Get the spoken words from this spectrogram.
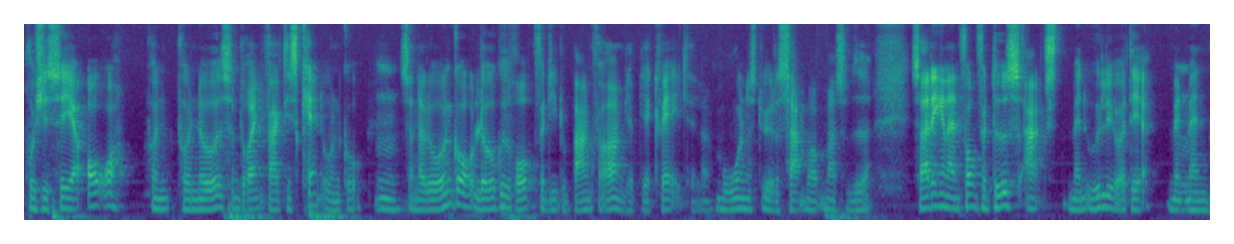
projicerer over på, på noget, som du rent faktisk kan undgå. Mm. Så når du undgår lukket rum, fordi du er bange for, om jeg bliver kvalt, eller murene styrter sammen om mig osv., så er det ikke en eller anden form for dødsangst, man udlever der, men mm. man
